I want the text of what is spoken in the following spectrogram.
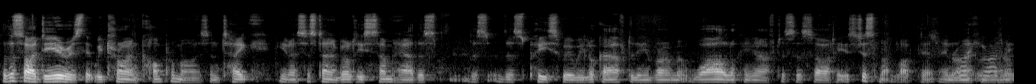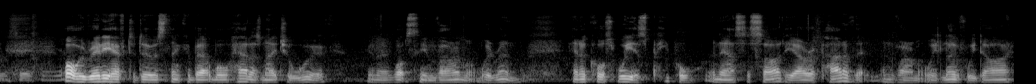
So this idea is that we try and compromise and take, you know, sustainability somehow this this this piece where we look after the environment while looking after society. It's just not like that and right, making right money. Circle, yeah. What we really have to do is think about well, how does nature work? You know, what's the environment we're in? And of course, we as people in our society are a part of that environment. We live, we die,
